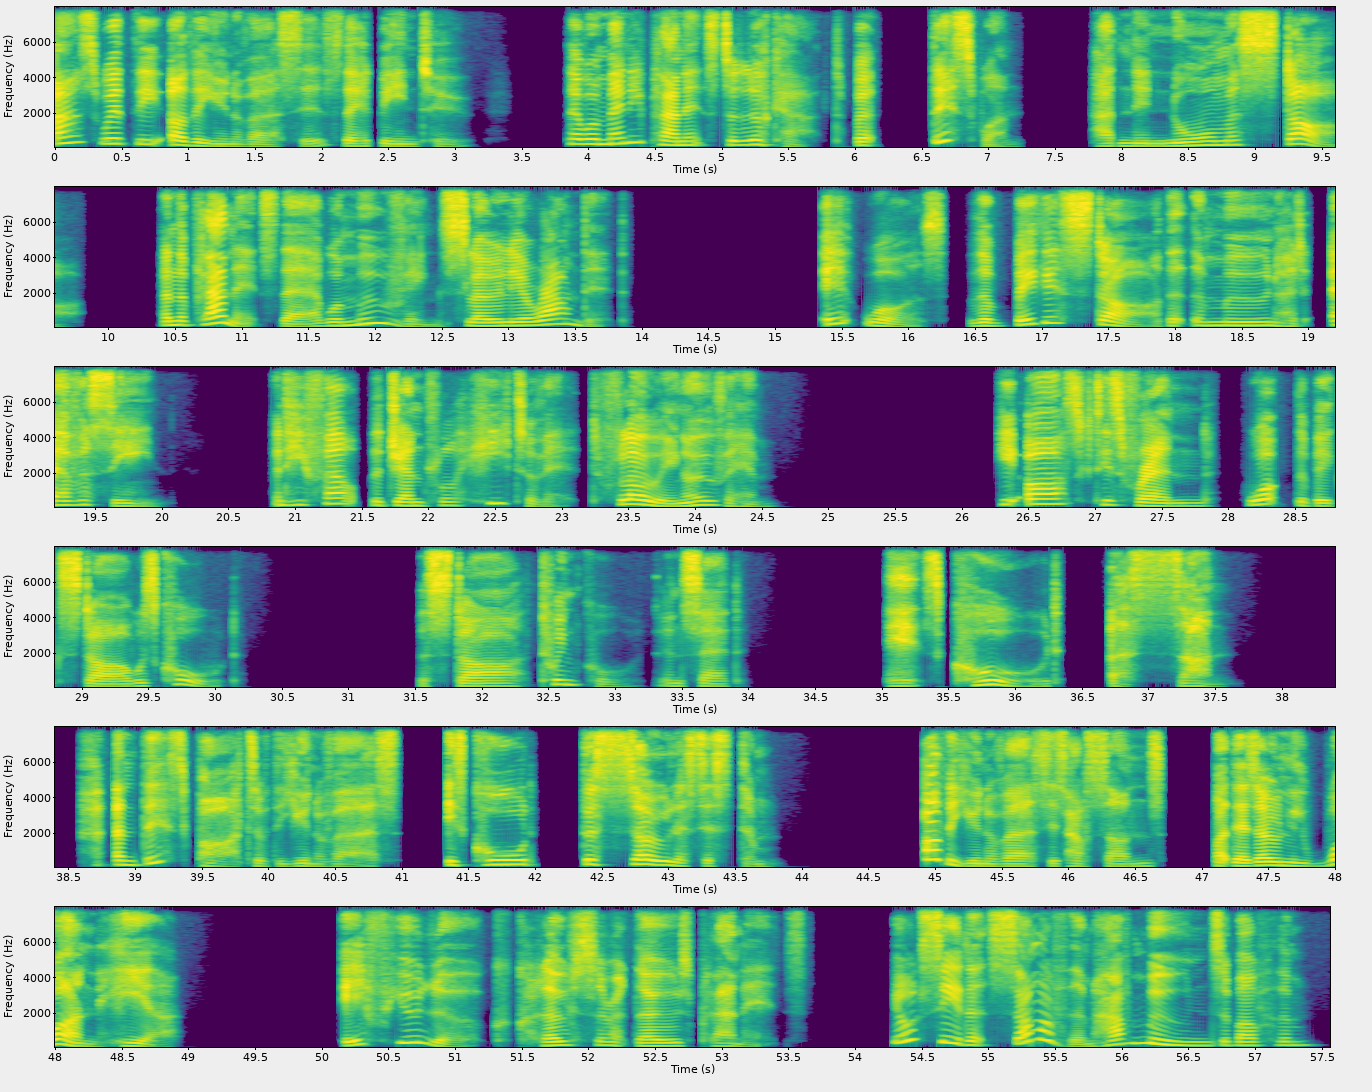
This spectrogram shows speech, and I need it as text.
As with the other universes they had been to, there were many planets to look at, but this one had an enormous star, and the planets there were moving slowly around it. It was the biggest star that the moon had ever seen, and he felt the gentle heat of it flowing over him. He asked his friend what the big star was called. The star twinkled and said, It's called a sun. And this part of the universe is called the solar system. Other universes have suns, but there's only one here. If you look closer at those planets, you'll see that some of them have moons above them.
